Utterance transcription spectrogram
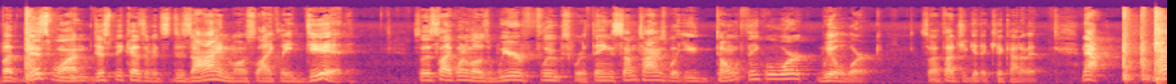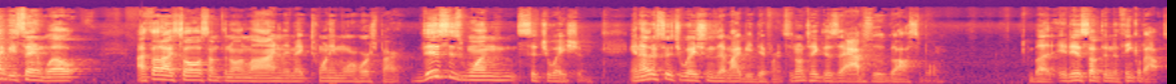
But this one, just because of its design, most likely did. So it's like one of those weird flukes where things, sometimes what you don't think will work, will work. So I thought you'd get a kick out of it. Now, you might be saying, well, I thought I saw something online and they make 20 more horsepower. This is one situation. In other situations, that might be different. So don't take this as absolute gospel, but it is something to think about.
